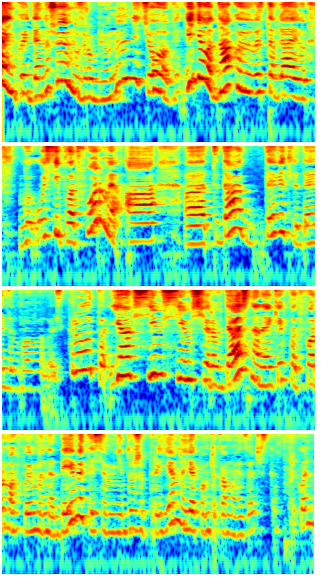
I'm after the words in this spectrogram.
слабенько йде. Ну що я йому зроблю? Ну нічого. Відео однакові виставляю в усі платформи, а, а туди 9 людей додавалось. Круто. Я всім всім щиро вдячна, на яких платформах ви мене дивитеся. Мені дуже приємно. Як вам така моя зачіска? Прикольно?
